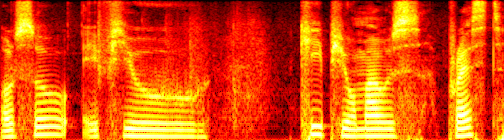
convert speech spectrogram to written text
also if you keep your mouse pressed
